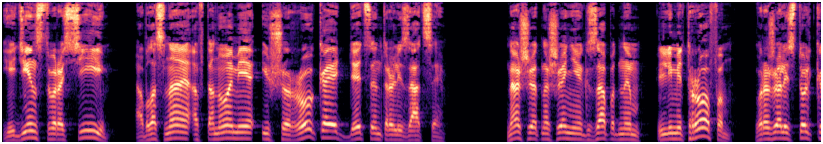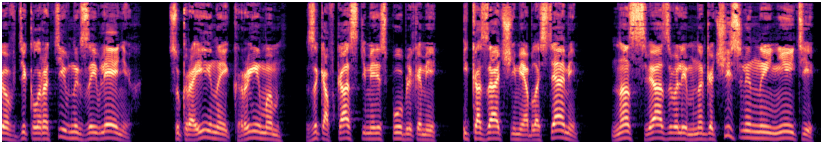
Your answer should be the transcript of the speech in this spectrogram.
единство России, областная автономия и широкая децентрализация. Наши отношения к западным лимитрофам выражались только в декларативных заявлениях с Украиной, Крымом, Закавказскими республиками и казачьими областями нас связывали многочисленные нити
